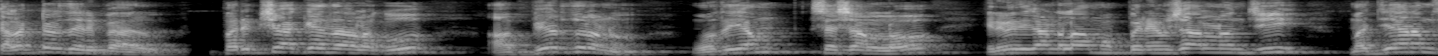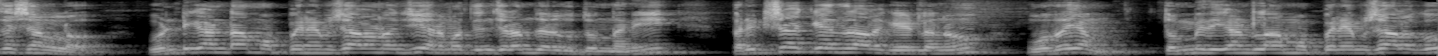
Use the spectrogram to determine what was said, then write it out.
కలెక్టర్ తెలిపారు. పరీక్షా కేంద్రాలకు అభ్యర్థులను ఉదయం సెషన్లో ఎనిమిది గంటల ముప్పై నిమిషాల నుంచి మధ్యాహ్నం సెషన్లో ఒంటి గంట ముప్పై నిమిషాల నుంచి అనుమతించడం జరుగుతుందని పరీక్షా కేంద్రాల గేట్లను ఉదయం తొమ్మిది గంటల ముప్పై నిమిషాలకు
